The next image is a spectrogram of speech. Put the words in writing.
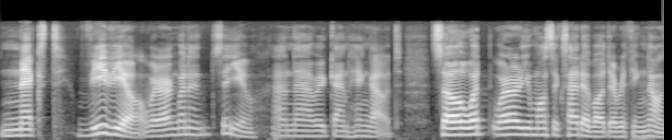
next video where I'm gonna see you and uh, we can hang out. So what what are you most excited about everything now?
